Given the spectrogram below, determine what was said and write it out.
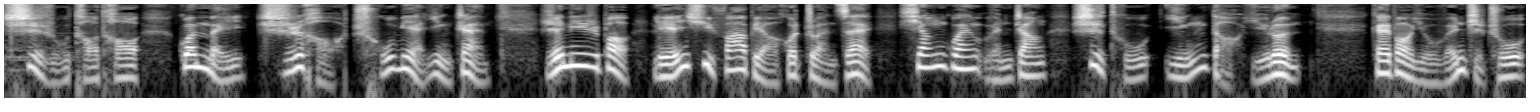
势如滔滔，官媒只好出面应战。人民日报连续发表或转载相关文章，试图引导舆论。该报有文指出，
